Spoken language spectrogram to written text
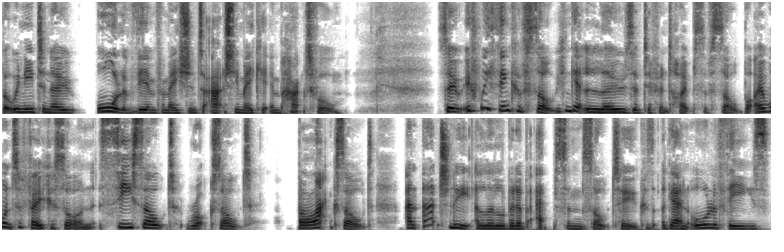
but we need to know all of the information to actually make it impactful. So, if we think of salt, we can get loads of different types of salt, but I want to focus on sea salt, rock salt, black salt, and actually a little bit of Epsom salt too, because again, all of these,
